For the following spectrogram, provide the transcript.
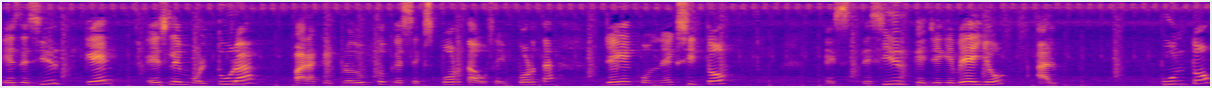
Es decir, que es la envoltura para que el producto que se exporta o se importa llegue con éxito, es decir, que llegue bello al punto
